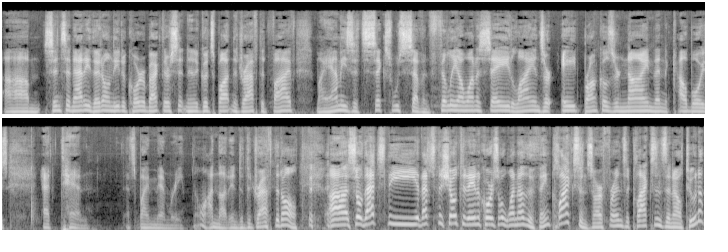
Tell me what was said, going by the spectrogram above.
Um, Cincinnati, they don't need a quarterback. They're sitting in a good spot in the draft at five. Miami's at six with seven. Philly, I want to say. Lions are eight. Broncos are nine. Then the Cowboys at 10. That's by memory. No, I'm not into the draft at all. uh, so that's the that's the show today. And of course, oh, one other thing, Claxons, our friends at Claxons in Altoona.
